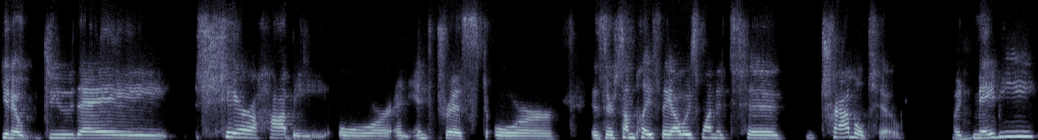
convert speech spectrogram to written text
you know, do they share a hobby or an interest, or is there some place they always wanted to travel to? Like Mhm. maybe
